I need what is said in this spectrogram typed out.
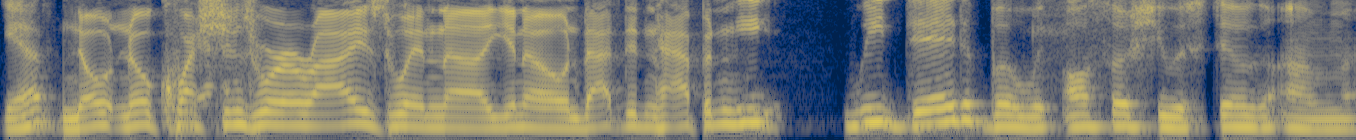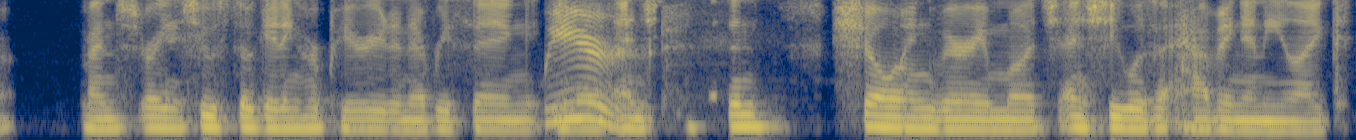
Yep. No, no questions were arised when uh, you know that didn't happen. We, we did, but we, also she was still um menstruating. She was still getting her period and everything. you know, Weird. and she wasn't showing very much, and she wasn't having any like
